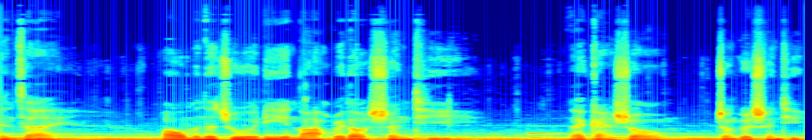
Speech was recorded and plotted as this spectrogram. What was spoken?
现在把我们的注意力拉回到身体，来感受整个身体。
